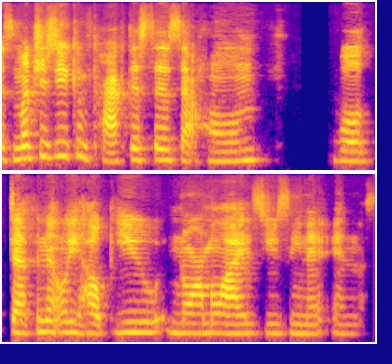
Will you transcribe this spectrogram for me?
As much as you can practice this at home, will definitely help you normalize using it in the sentence.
